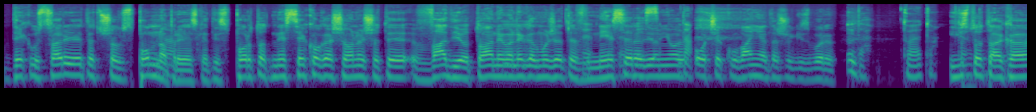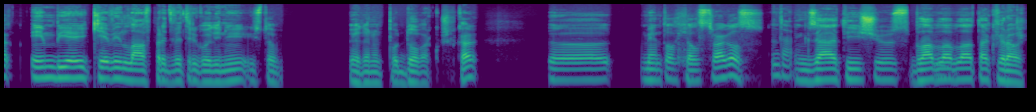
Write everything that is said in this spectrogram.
дека уствари ете што спомна Да. преска ти спортот не секогаш е оној што те вади од тоа, него некад може да те те- внесе ради оние да. очекувањата што ги зборев. Да, тоа е тоа. Исто така NBA Кевин Лав пред 2-3 години, исто еден од подобар кошаркар. Mental health struggles. Да. anxiety issues, бла бла бла, такви работи.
